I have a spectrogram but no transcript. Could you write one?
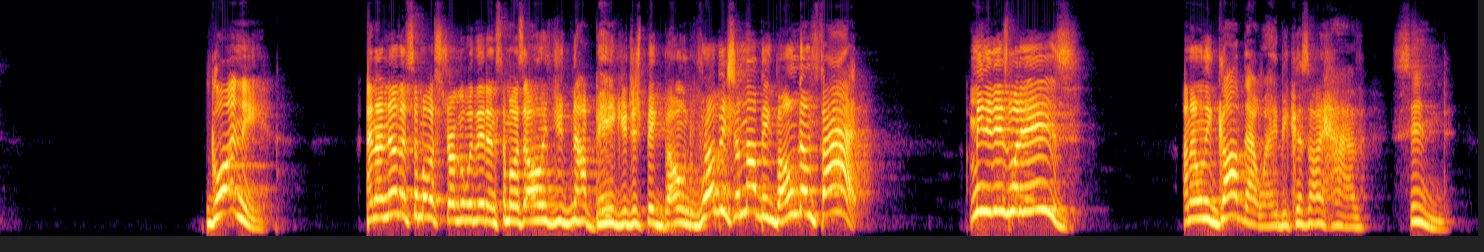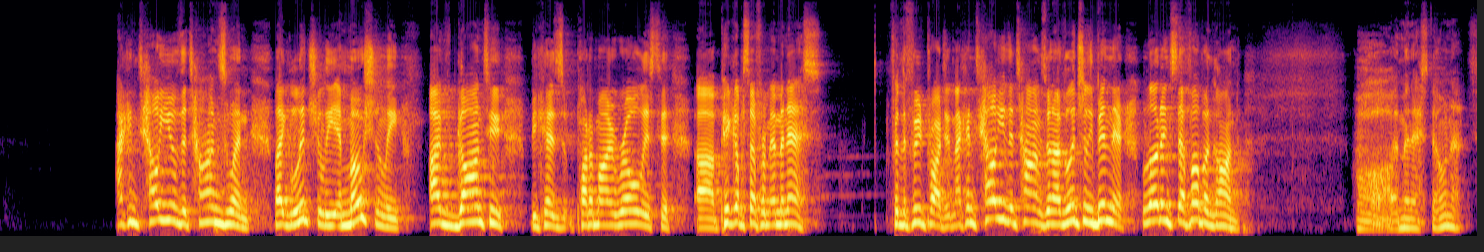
Gluttony. And I know that some of us struggle with it, and some of us, oh, you're not big, you're just big boned. Rubbish, I'm not big boned, I'm fat. I mean, it is what it is. And I only got that way because I have sinned. I can tell you of the times when, like literally, emotionally, I've gone to, because part of my role is to uh, pick up stuff from M&S for the food project. And I can tell you the times when I've literally been there loading stuff up and gone, oh, M&S donuts.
